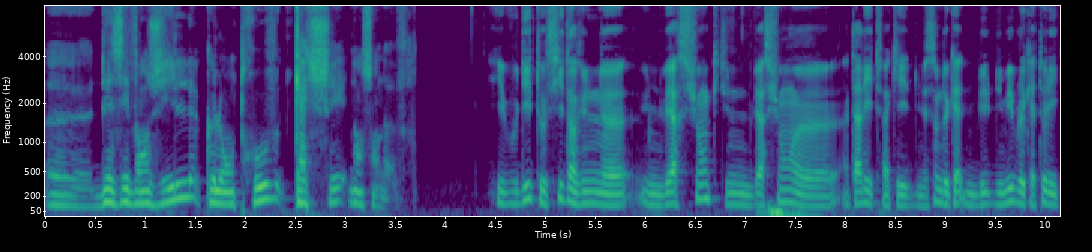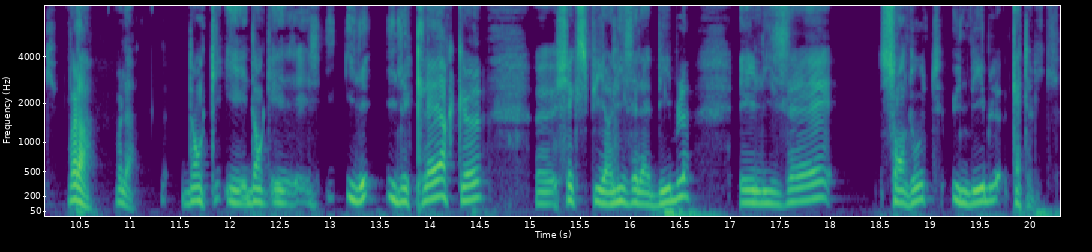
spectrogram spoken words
euh, des évangiles que l'on trouve cachées dans son œuvre. Et vous dites aussi dans une, euh, une version qui est une version euh, interdite, enfin qui est une version de, d'une Bible catholique. Voilà, voilà. Donc, il, donc il, il est, il est clair que euh, Shakespeare lisait la Bible et lisait sans doute une Bible catholique.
